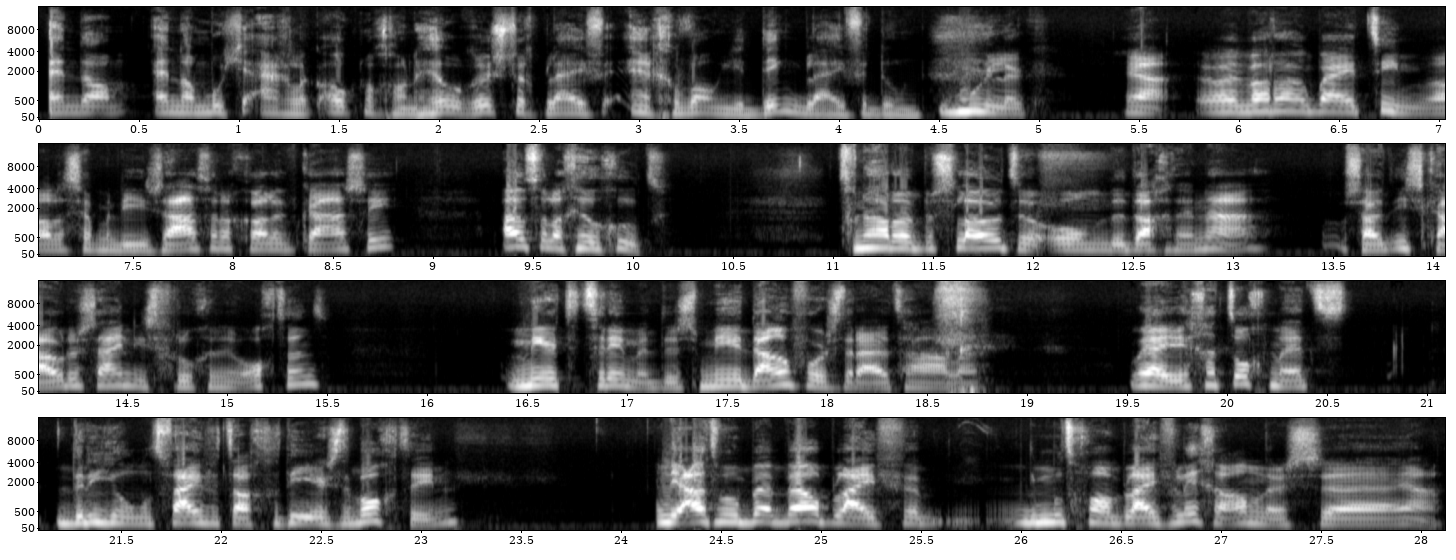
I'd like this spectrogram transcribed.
En dan, en dan moet je eigenlijk ook nog gewoon heel rustig blijven en gewoon je ding blijven doen. Moeilijk. Ja, we hadden ook bij het team, we hadden zeg maar die zaterdag kwalificatie. Auto lag heel goed. Toen hadden we besloten om de dag daarna, zou het iets kouder zijn, iets vroeger in de ochtend, meer te trimmen. Dus meer downforce eruit te halen. Maar ja, je gaat toch met 385 die eerste bocht in. En die auto moet wel blijven, die moet gewoon blijven liggen, anders eh, ja,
